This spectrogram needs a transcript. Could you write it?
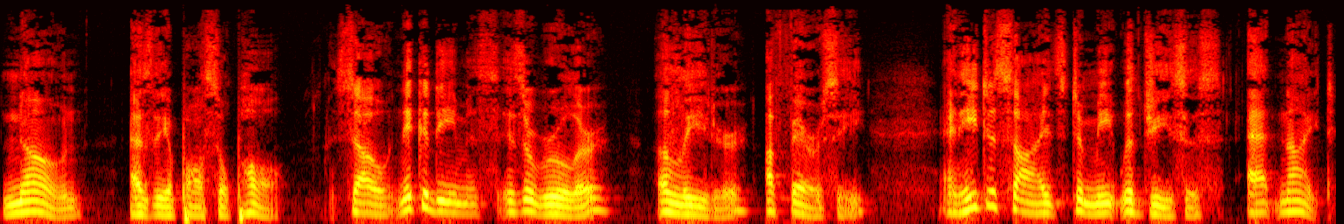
known as the Apostle Paul. So Nicodemus is a ruler, a leader, a Pharisee, and he decides to meet with Jesus at night.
